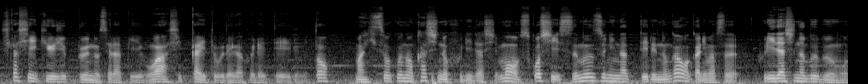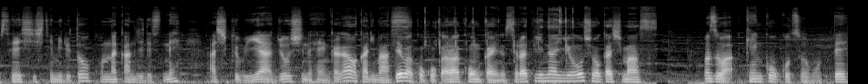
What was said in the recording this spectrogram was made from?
しかし90分のセラピー後はしっかりと腕が触れているのと麻痺側の下肢の振り出しも少しスムーズになっているのが分かります。振り出しの部分を静止してみるとこんな感じですね。足首や上肢の変化が分かります。ではここから今回のセラピー内容を紹介します。まずは肩甲骨を持って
